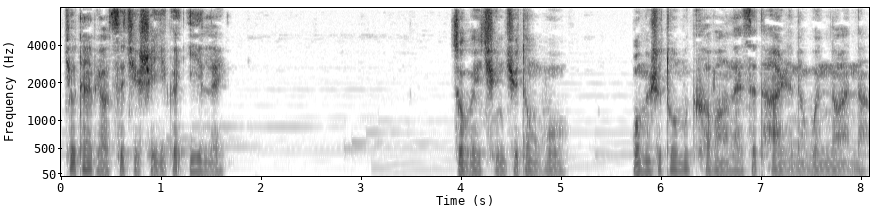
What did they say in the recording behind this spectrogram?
就代表自己是一个异类。作为群居动物，我们是多么渴望来自他人的温暖呢？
